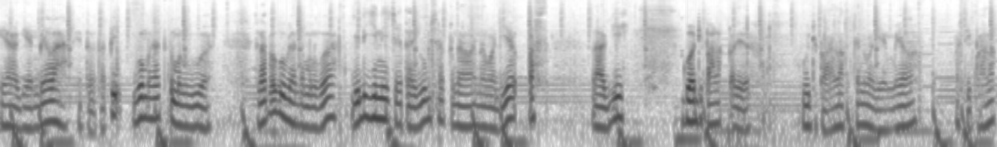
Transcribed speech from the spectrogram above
ya gembel lah gitu. Tapi gue melihat temen gue kenapa gue bilang temen gue jadi gini ceritanya gue bisa kenalan sama dia pas lagi gue dipalak ya. Gue dipalak kan sama gembel. Pas dipalak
